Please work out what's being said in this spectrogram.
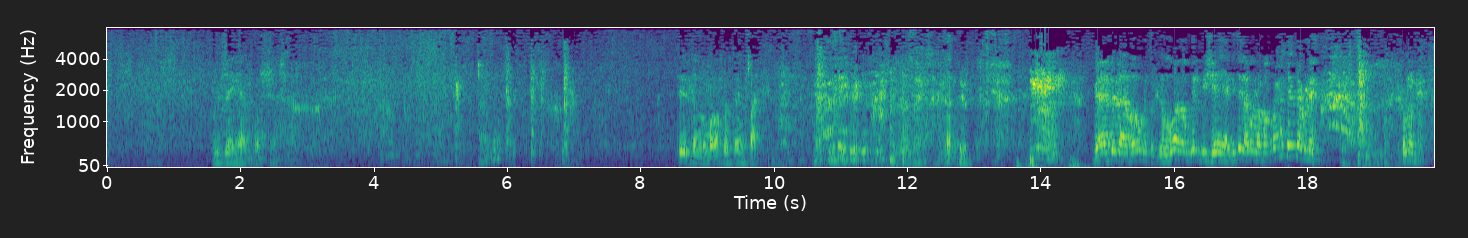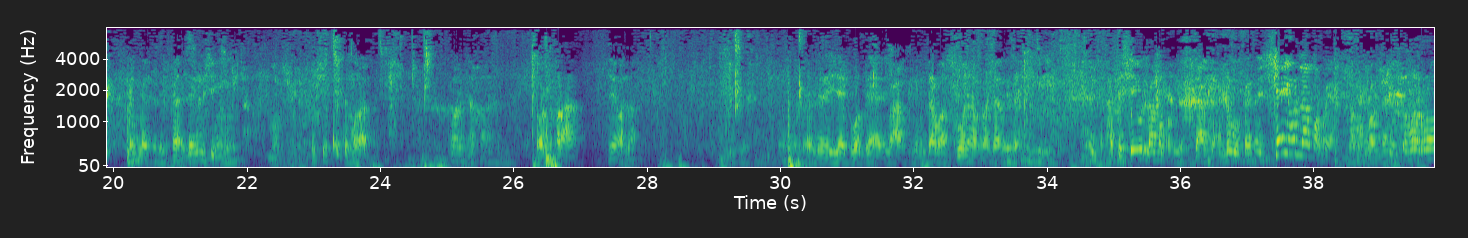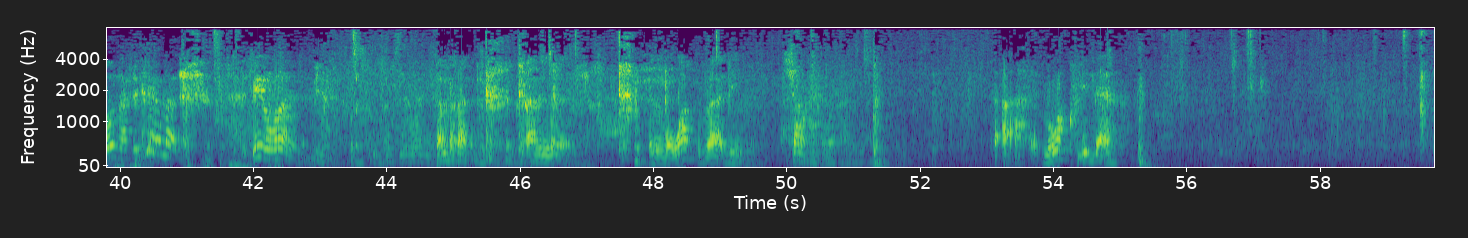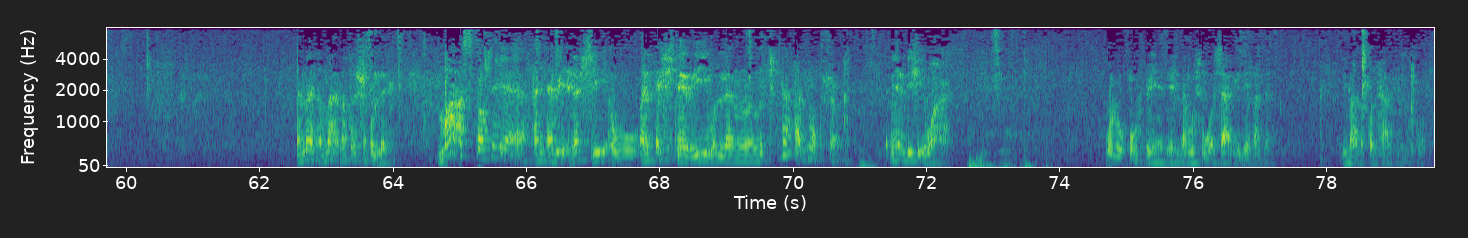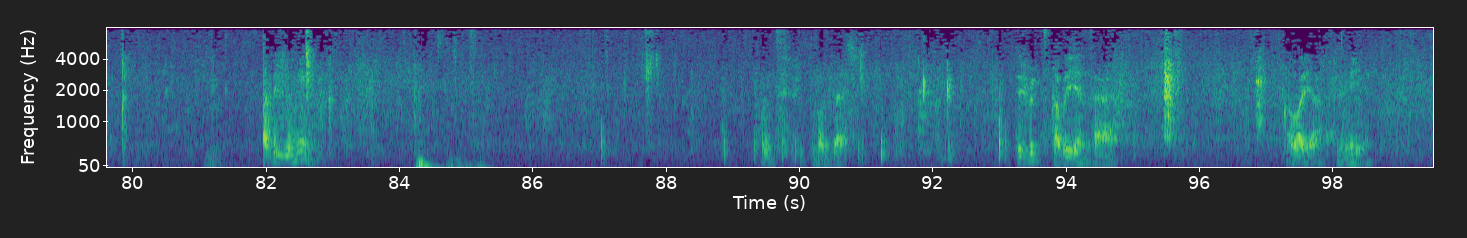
مش زي يعني مش تلك إنه واحدة تاني صحيح. قالت لها ضوء هو لو قلبي شيء. قلت لها والله ما تروح حتى تعمل إيه؟ زي نمشي نمشي قيت المرأة. ورد القراءة ورد القراءة إيه والله. الذي جايب ورقة هذه وعارف كم دعوة سكونة ما دار حتى الشيء ولا مر دعوة حلو كذا الشيء ولا مر يعني. مرون حتى الشيء ولا. في المرار كم دخل هذه المواقف هذه شرح. مواقف لله. ما ما أقول لك. ما أستطيع أن أبيع نفسي أو أن أشتري ولا لا هذا مو شرط لأن عندي شيء واحد. والوقوف بين يدي الله هو سائلي غدا. لماذا قلت هذه المقولة؟ هذا اليمين كنت مباس تجبت قضية قضايا علمية.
